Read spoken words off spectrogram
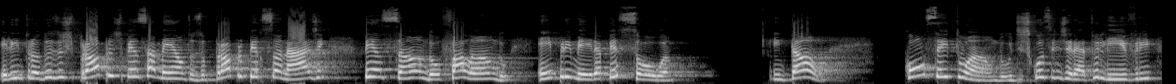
ele introduz os próprios pensamentos, o próprio personagem pensando ou falando em primeira pessoa. Então, conceituando o discurso indireto livre,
